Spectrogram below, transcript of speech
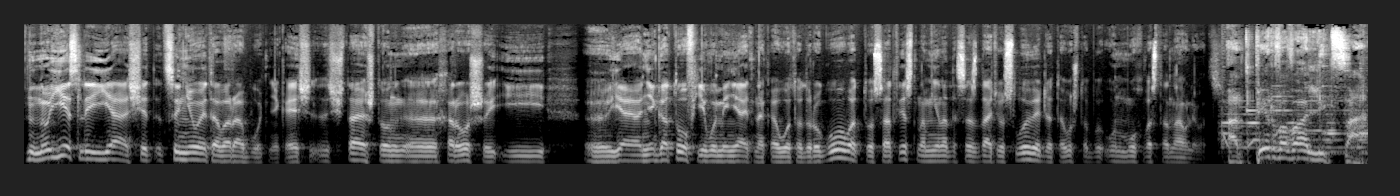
Но если я ценю этого работника, я считаю, что он э, хороший, и э, я не готов его менять на кого-то другого, то, соответственно, мне надо создать условия для того, чтобы он мог восстанавливаться останавливаться. От первого лица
